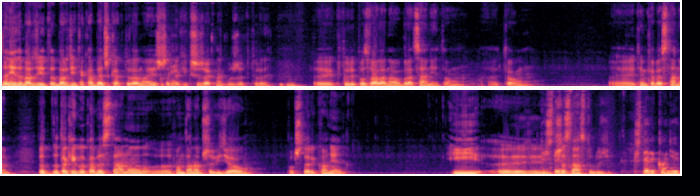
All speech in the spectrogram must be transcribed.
No nie, to bardziej, to bardziej taka beczka, która ma jeszcze okay. taki krzyżak na górze, który, mhm. y, który pozwala na obracanie tą, tą, tym kabestanem. Do, do takiego kabestanu Fontana przewidział po cztery konie i yy, 16 ludzi. Cztery konie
